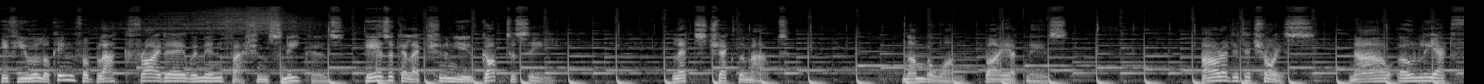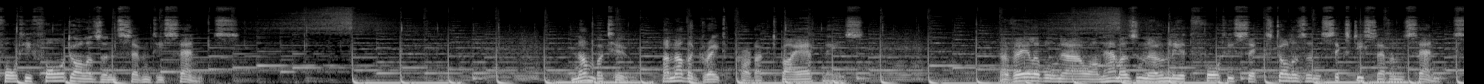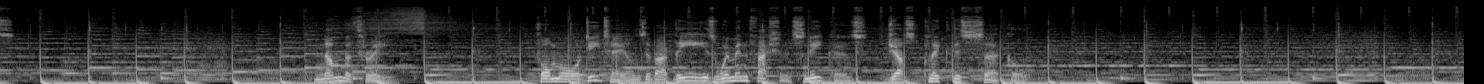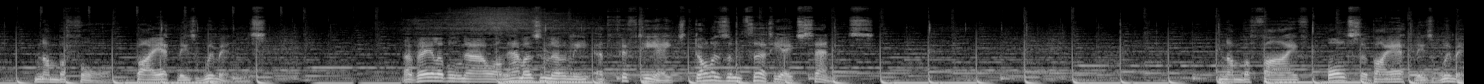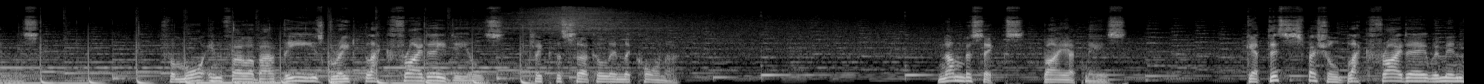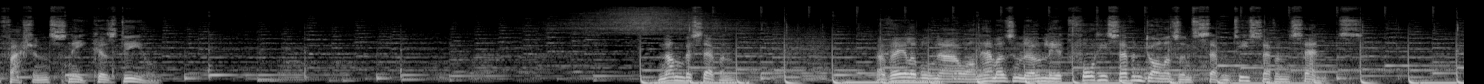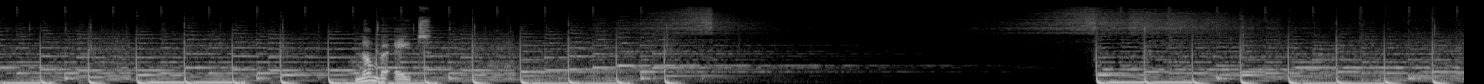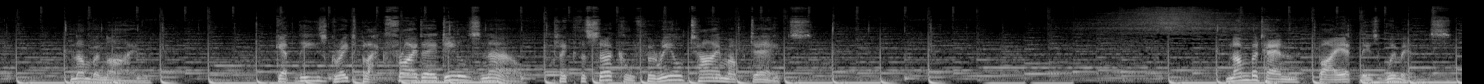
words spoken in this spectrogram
If you are looking for Black Friday women fashion sneakers, here's a collection you've got to see. Let's check them out. Number 1, by Etnies. Our editor choice. Now only at $44.70. Number 2, another great product by Etnies. Available now on Amazon only at $46.67. Number 3. For more details about these women fashion sneakers, just click this circle. Number 4, by Etnies Women's. Available now on Amazon only at $58.38. Number 5, also by Etnies Women's. For more info about these great Black Friday deals, click the circle in the corner. Number 6, by Etnies. Get this special Black Friday women fashion sneakers deal. Number 7. Available now on Amazon only at $47.77. Number 8. Number 9. Get these great Black Friday deals now, click the circle for real-time updates. Number 10, by Etnies Women's.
